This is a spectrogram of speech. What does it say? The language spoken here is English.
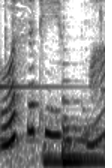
positive mind.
